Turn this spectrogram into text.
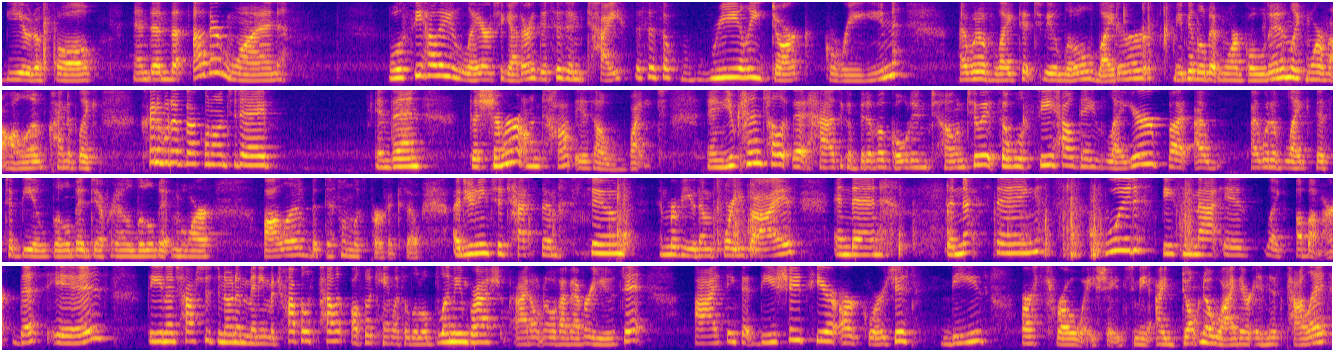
beautiful. And then the other one, we'll see how they layer together. This is Entice. This is a really dark green. I would have liked it to be a little lighter, maybe a little bit more golden, like more of an olive, kind of like, kind of what I've got going on today. And then the shimmer on top is a white. And you can tell it has like a bit of a golden tone to it. So we'll see how they layer, but I, I would have liked this to be a little bit different, a little bit more olive, but this one looks perfect. So I do need to test them soon and review them for you guys. And then the next thing would be something that is like a bummer. This is the Natasha Denona Mini Metropolis palette. Also came with a little blending brush. I don't know if I've ever used it. I think that these shades here are gorgeous. These are throwaway shades to me. I don't know why they're in this palette.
